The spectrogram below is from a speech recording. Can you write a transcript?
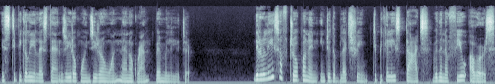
is typically less than 0.01 nanogram per milliliter. The release of troponin into the bloodstream typically starts within a few hours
